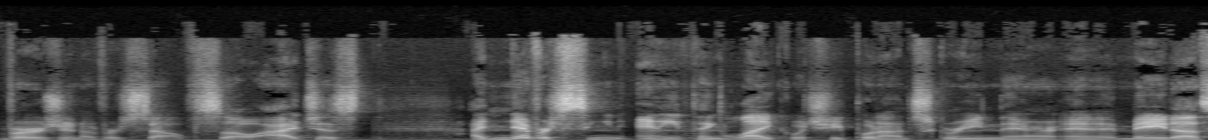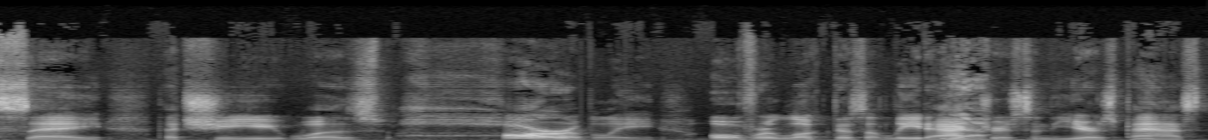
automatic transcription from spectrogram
version of herself. So I just I'd never seen anything like what she put on screen there, and it made us say that she was horribly overlooked as a lead actress in the years past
